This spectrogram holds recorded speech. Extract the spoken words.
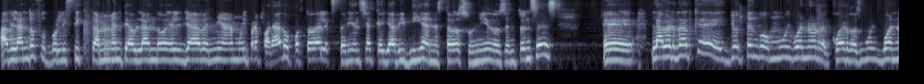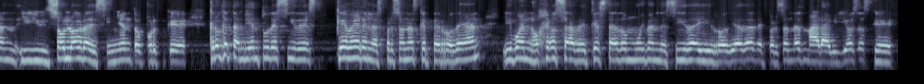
hablando futbolísticamente, hablando, él ya venía muy preparado por toda la experiencia que ya vivía en Estados Unidos. Entonces, eh, la verdad que yo tengo muy buenos recuerdos, muy buenos y solo agradecimiento, porque creo que también tú decides qué ver en las personas que te rodean. Y bueno, Geo sabe que he estado muy bendecida y rodeada de personas maravillosas que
